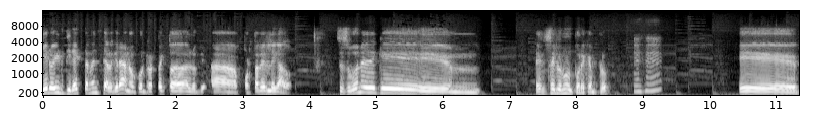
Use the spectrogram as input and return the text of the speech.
quiero ir directamente al grano con respecto a, lo que, a portar el legado. Se supone de que em, en Sailor Moon, por ejemplo, eh,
